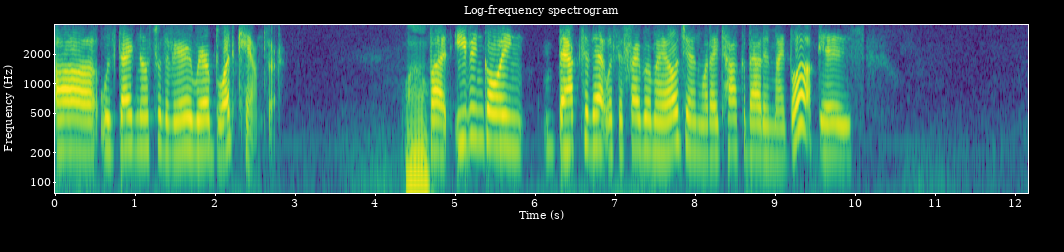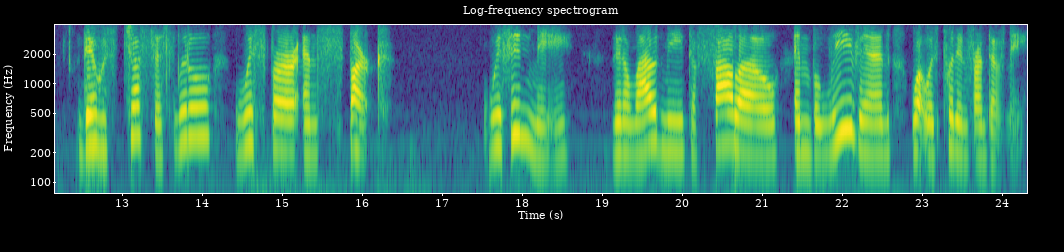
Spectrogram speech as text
uh, was diagnosed with a very rare blood cancer. Wow. But even going back to that with the fibromyalgia and what I talk about in my book is there was just this little whisper and spark within me that allowed me to follow and believe in what was put in front of me.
